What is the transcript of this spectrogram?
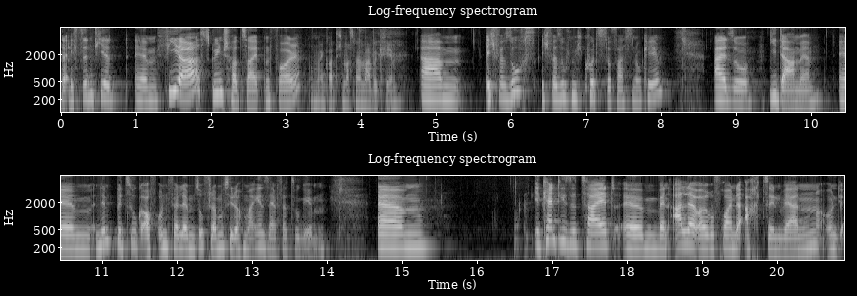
da ich sind hier ähm, vier Screenshot-Seiten voll. Oh mein Gott, ich mach's mir mal bequem. Ähm, ich versuch's, ich versuche mich kurz zu fassen, okay? Also, die Dame ähm, nimmt Bezug auf Unfälle im Suff, da muss sie doch mal ihren Senf dazugeben. Ähm, ihr kennt diese Zeit, ähm, wenn alle eure Freunde 18 werden und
